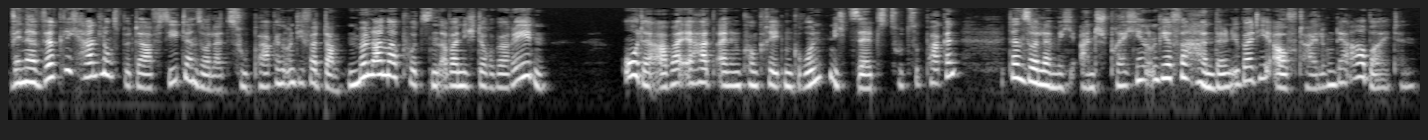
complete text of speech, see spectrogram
wenn er wirklich Handlungsbedarf sieht, dann soll er zupacken und die verdammten Mülleimer putzen, aber nicht darüber reden. Oder aber er hat einen konkreten Grund, nicht selbst zuzupacken, dann soll er mich ansprechen und wir verhandeln über die Aufteilung der Arbeiten.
